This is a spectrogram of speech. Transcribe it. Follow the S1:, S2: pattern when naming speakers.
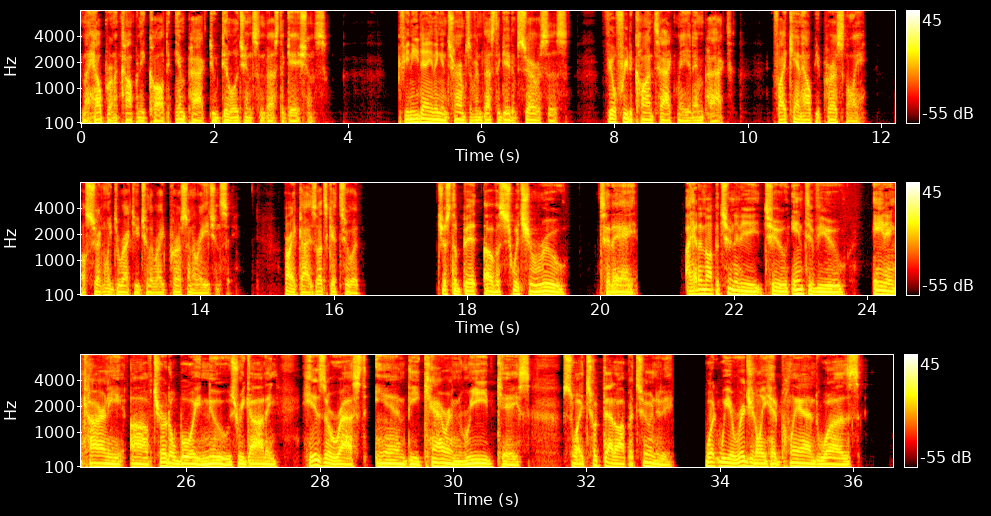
S1: and I help run a company called Impact Due Diligence Investigations. If you need anything in terms of investigative services, feel free to contact me at Impact. If I can't help you personally, I'll certainly direct you to the right person or agency. All right, guys, let's get to it. Just a bit of a switcheroo today. I had an opportunity to interview Aidan Kearney of Turtle Boy News regarding his arrest in the Karen Read case. So I took that opportunity. What we originally had planned was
